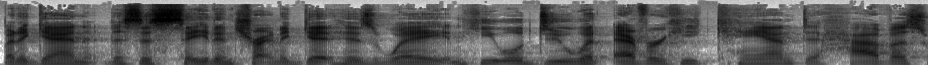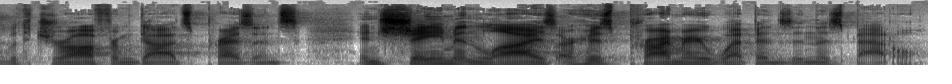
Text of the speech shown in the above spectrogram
But again, this is Satan trying to get his way, and he will do whatever he can to have us withdraw from God's presence. And shame and lies are his primary weapons in this battle.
